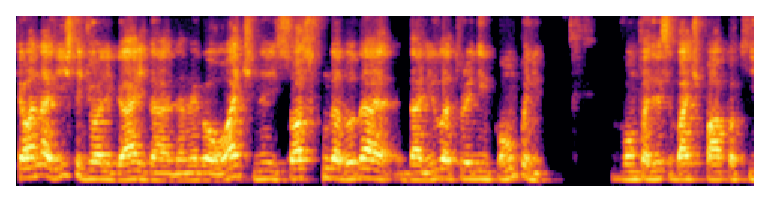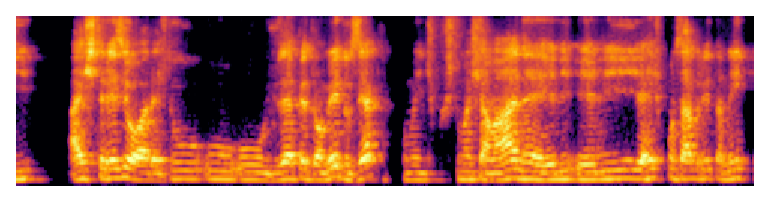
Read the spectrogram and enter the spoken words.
que é o analista de óleo e gás da, da Megawatt, né, e sócio fundador da, da Lila Trading Company. Vamos fazer esse bate-papo aqui às 13 horas. Do, o, o, José Pedro Almeida, o Zeca, como a gente costuma chamar, né, ele, ele é responsável ali também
